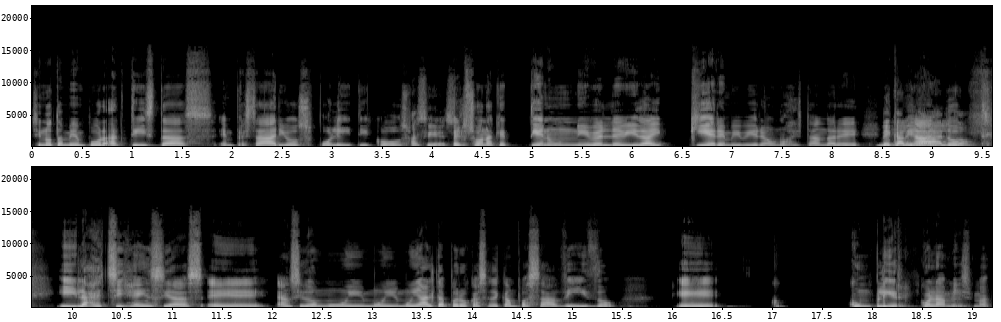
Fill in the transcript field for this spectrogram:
sino también por artistas, empresarios, políticos, Así es. personas que tienen un nivel de vida y quieren vivir a unos estándares De calidad alto. alto. y las exigencias eh, han sido muy, muy, muy altas, pero Casa de Campo ha sabido cu- cumplir con la misma.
